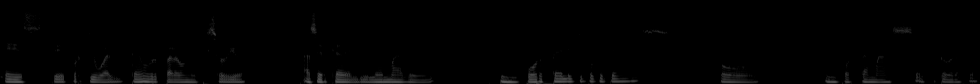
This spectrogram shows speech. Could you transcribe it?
Este, porque igual tengo preparado un episodio acerca del dilema de ¿importa el equipo que tengas? ¿O importa más el fotógrafo?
